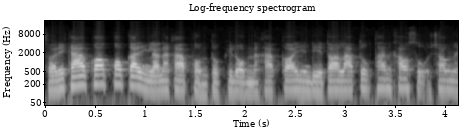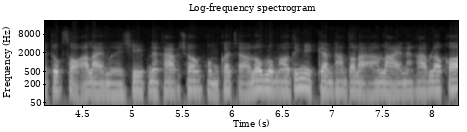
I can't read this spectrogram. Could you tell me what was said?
สวัสดีครับ ก็พบกันอีกแล้วนะครับ ผมตุ๊กพิรมนะครับ ก็ยินดีต้อนรับทุกท่านเข้าสู่ช่องในทุกสออะไรมืออาชีพนะครับ ช่องผมก็จะรวบรวมเอาเทคนิคการทำตลาดออนไลน์นะครับ แล้วก็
